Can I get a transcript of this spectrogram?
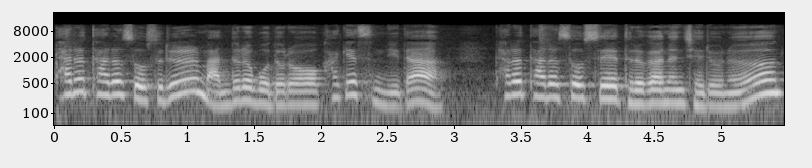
타르타르 소스를 만들어 보도록 하겠습니다. 타르타르 소스에 들어가는 재료는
